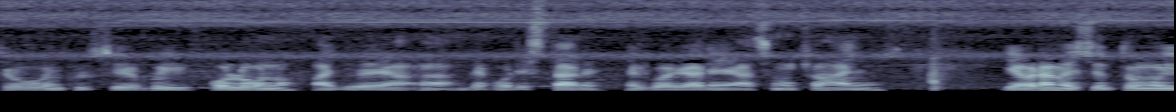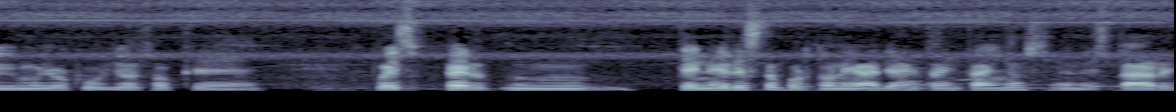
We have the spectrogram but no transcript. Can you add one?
yo inclusive fui colono ayudé a, deforestar el Guayare hace muchos años y ahora me siento muy muy orgulloso que pues mm, tener esta oportunidad ya hace 30 años en estar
